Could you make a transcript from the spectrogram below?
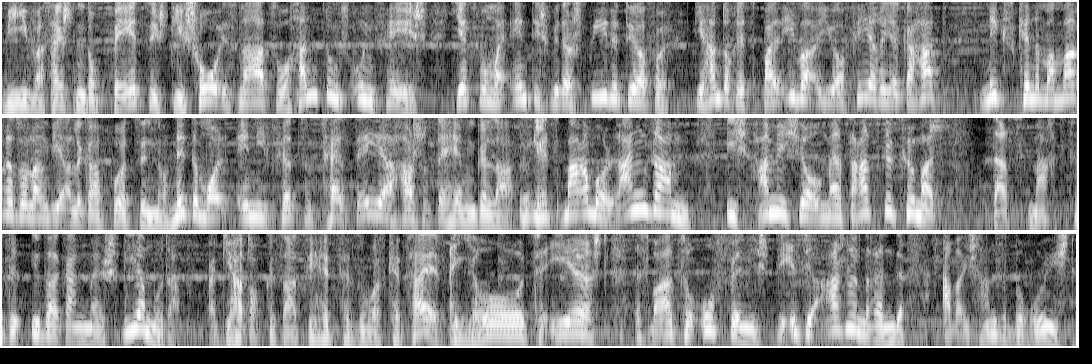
Wie, was heißt denn doch bezig? Die Show ist nahezu handlungsunfähig. Jetzt, wo wir endlich wieder spielen dürfen. Die haben doch jetzt bald über ein Jahr Ferien gehabt. Nix können wir machen, solange die alle gar fort sind. Noch nicht einmal any 14 Cersei hasche daheim gelassen. Jetzt machen wir langsam. Ich habe mich ja um Ersatz gekümmert. Das macht für den Übergang meine Schwiegermutter. Die hat doch gesagt, sie hätte für sowas keine Zeit. Jo, zuerst. Es war zu aufwendig. Die ist ja auch schon in Rente. Aber ich habe sie beruhigt.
